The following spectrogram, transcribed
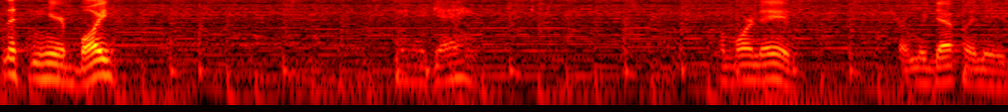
Listen here, boy. This ain't a game. One more nades. And we definitely need.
